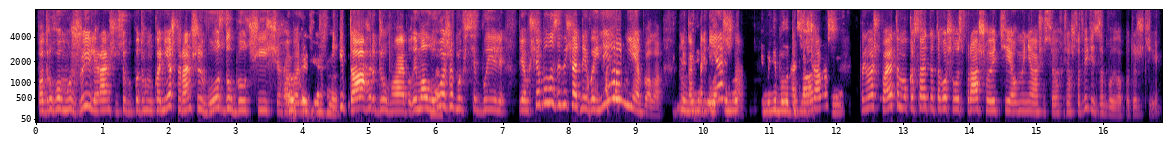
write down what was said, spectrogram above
по-другому жили, раньше все по-другому. Конечно, раньше и воздух был чище, Ну, говорю. конечно. И еда, говорю, другая была, и моложе мы все были. И вообще было замечательно, и войны, не было. Ну так, было- и конечно. І мені було А 15. сейчас, понимаешь, поэтому касательно того, что вы спрашиваете, у меня сейчас я хотела что ответить, забыла, подожди.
